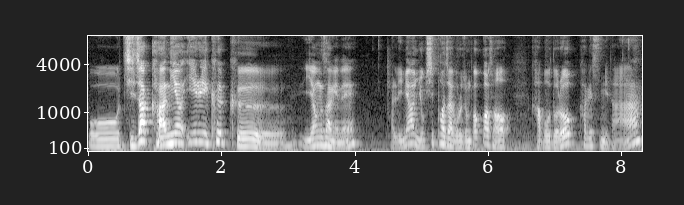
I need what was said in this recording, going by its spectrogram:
오, 지작 가니어 1위 크크 이 영상이네. 달리면 60%작으로 좀 꺾어서 가보도록 하겠습니다.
